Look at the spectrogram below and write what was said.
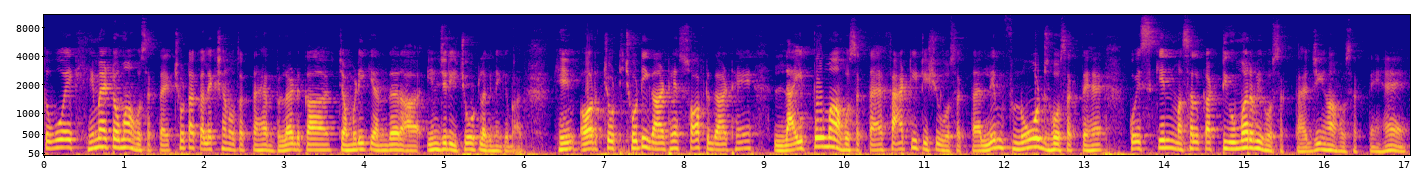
तो वो एक हिमेटोमा हो सकता है। एक छोटा कलेक्शन हो सकता है। ब्लड का, चमड़ी के अंदर इंजरी चोट लगने के बाद। हिम और छोटी छोटी गांठ है सॉफ्ट गांठ है लाइपोमा हो सकता है फैटी टिश्यू हो सकता है लिम्फ नोड्स हो सकते हैं कोई स्किन मसल का ट्यूमर भी हो सकता है। जी हाँ हो सकते हैं।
